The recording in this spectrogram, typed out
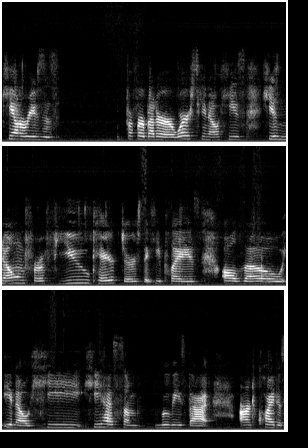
Keanu Reeves is for, for better or worse, you know, he's he's known for a few characters that he plays. Although, you know, he he has some movies that aren't quite as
